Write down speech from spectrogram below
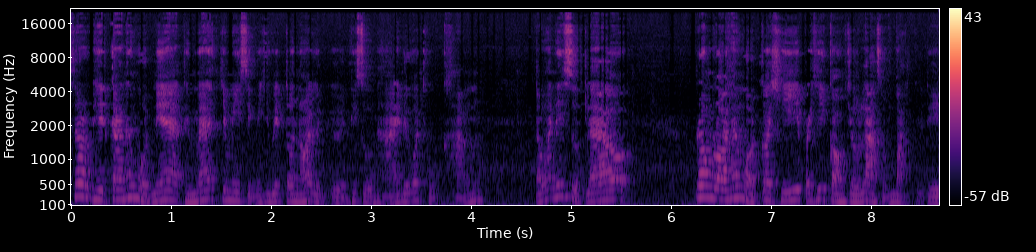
สำหรับเหตุการณ์ทั้งหมดเนี่ยถึงแม้จะมีสิ่งมีชีวิตตัวน้อยอื่นๆที่สูญหายด้วยว่าถูกขัง แต่ว่าในที่สุดแล้วร่องรอยทั้งหมดก็ชี้ไปที่กองโจรล่าสมบัติอยู่ดี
